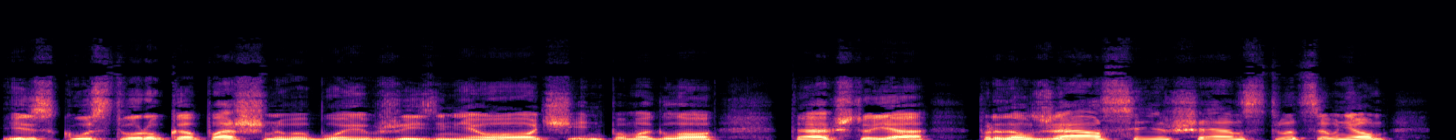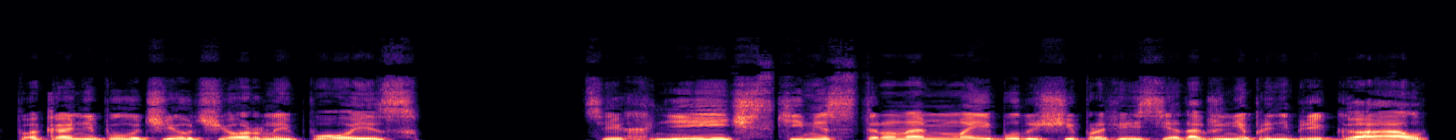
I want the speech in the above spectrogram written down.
Искусство рукопашного боя в жизни мне очень помогло, так что я продолжал совершенствоваться в нем, пока не получил черный пояс. Техническими сторонами моей будущей профессии я также не пренебрегал,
